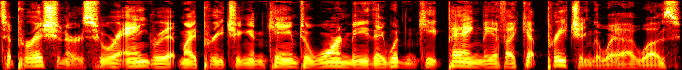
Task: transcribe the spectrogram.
to parishioners who were angry at my preaching and came to warn me they wouldn't keep paying me if I kept preaching the way I was,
